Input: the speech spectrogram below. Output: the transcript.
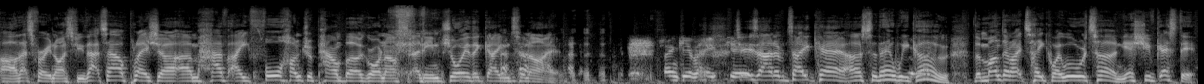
Oh, that's very nice of you. That's our pleasure. Um, have a £400 burger on us and enjoy the game tonight. Thank you, mate. Cheers. Cheers, Adam. Take care. Uh, so there we go. The Monday Night Takeaway will return. Yes, you've guessed it.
